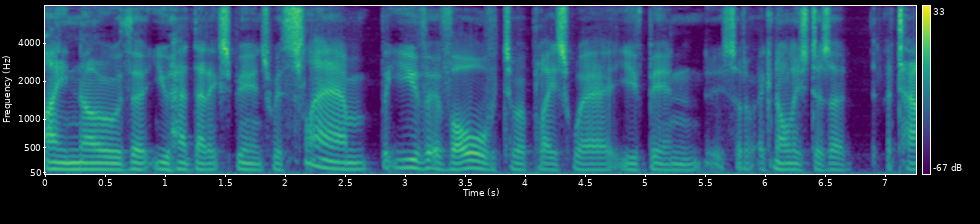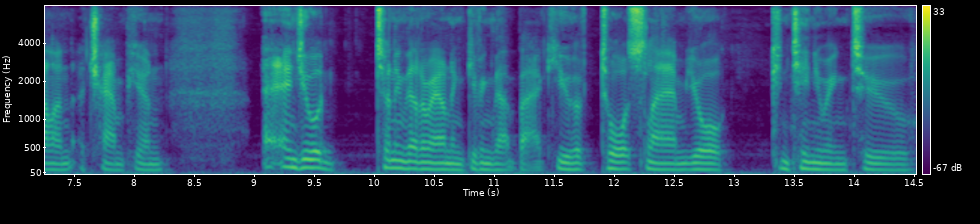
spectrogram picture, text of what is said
I know that you had that experience with Slam, but you've evolved to a place where you've been sort of acknowledged as a, a talent, a champion, and you are turning that around and giving that back. You have taught Slam, you're continuing to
